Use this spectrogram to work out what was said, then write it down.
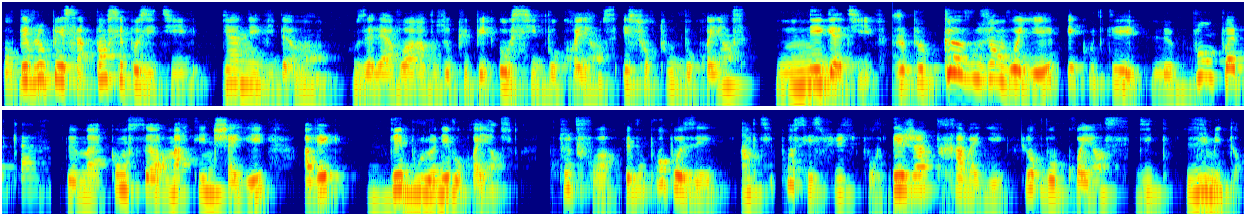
Pour développer sa pensée positive, bien évidemment, vous allez avoir à vous occuper aussi de vos croyances et surtout de vos croyances négatives. Je peux que vous envoyer écouter le bon podcast de ma consoeur Martine Chaillet avec déboulonner vos croyances. Toutefois, je vais vous proposer un petit processus pour déjà travailler sur vos croyances dites limitantes.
